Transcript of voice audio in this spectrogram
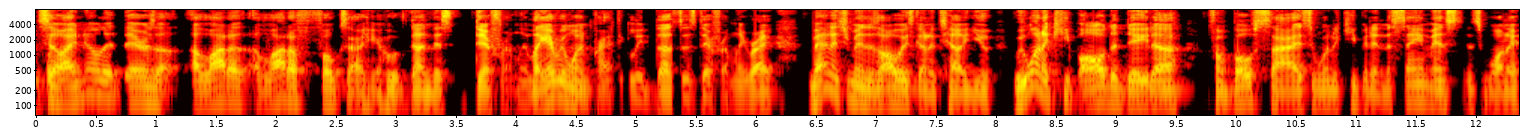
So I know that there's a, a lot of a lot of folks out here who have done this differently. Like everyone practically does this differently, right? Management is always going to tell you we want to keep all the data from both sides. We want to keep it in the same instance. We want to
